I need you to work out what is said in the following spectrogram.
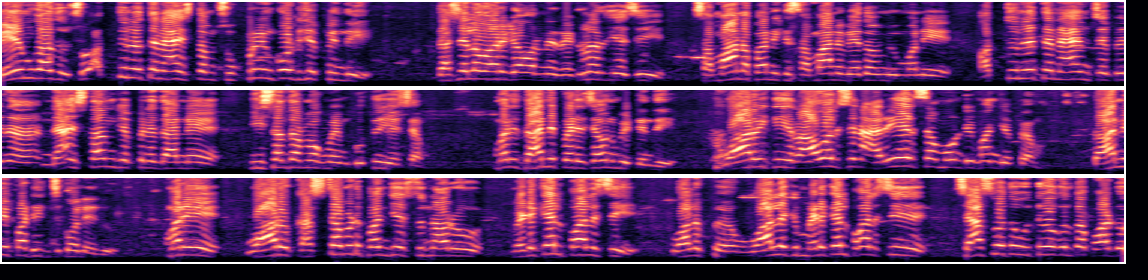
మేము కాదు అత్యున్నత న్యాయస్థానం సుప్రీంకోర్టు చెప్పింది. దశల వారిగా వాళ్ళని రెగ్యులర్ చేసి సమాన పనికి సమాన వేదం ఇవ్వమని అత్యున్నత న్యాయం చెప్పిన న్యాయస్థానం చెప్పిన దాన్నే ఈ సందర్భంగా మేము గుర్తు చేశాం. మరి దాన్ని పెడచెవని పెట్టింది. వారికి రావాల్సిన అరియర్స్ అమౌంట్ ఇవ్వని చెప్పాం. దాన్ని పట్టించుకోలేదు. మరి వారు కష్టపడి పనిచేస్తున్నారు మెడికల్ పాలసీ వాళ్ళకి వాళ్ళకి మెడికల్ పాలసీ శాశ్వత ఉద్యోగులతో పాటు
